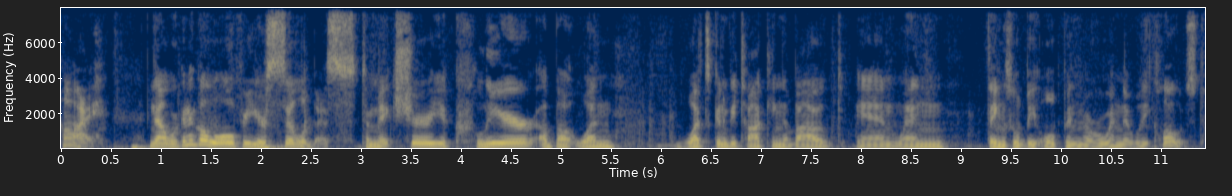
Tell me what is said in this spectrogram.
Hi. Now we're going to go over your syllabus to make sure you're clear about when what's going to be talking about and when things will be open or when they will be closed.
